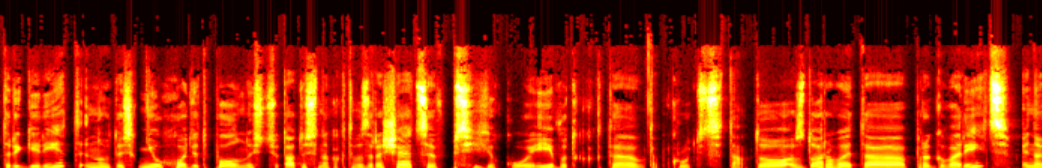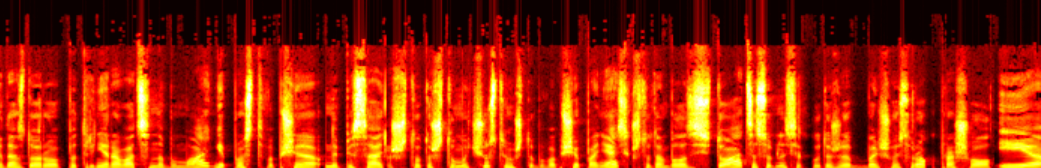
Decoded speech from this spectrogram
триггерит, ну, то есть не уходит полностью, да, то есть она как-то возвращается в психику и вот как-то там крутится там, то здорово это проговорить, иногда здорово потренироваться на бумаге, просто вообще написать что-то, что мы чувствуем, чтобы вообще понять, что там была за ситуация, особенно если какой-то уже большой срок прошел. И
